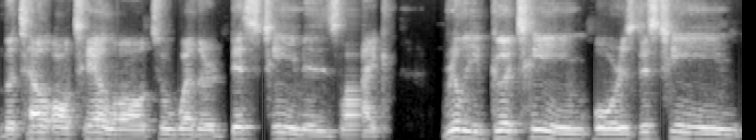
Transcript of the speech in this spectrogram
the tell all tale all to whether this team is like really good team or is this team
